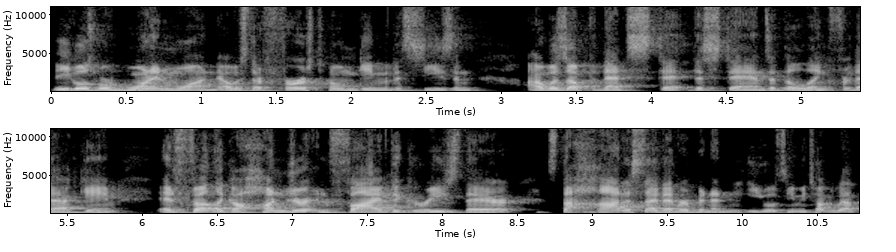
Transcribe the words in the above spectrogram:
The Eagles were one and one. That was their first home game of the season. I was up in that st- the stands at the Linc for that game. It felt like 105 degrees there. It's the hottest I've ever been at an Eagles game. We talk about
